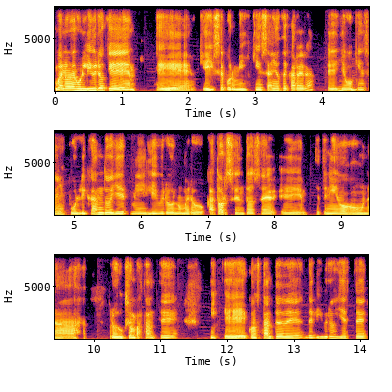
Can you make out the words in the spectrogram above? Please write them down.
Bueno, es un libro que, eh, que hice por mis 15 años de carrera. Eh, llevo 15 años publicando y es mi libro número 14, entonces he tenido una producción bastante eh, constante de, libros y este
